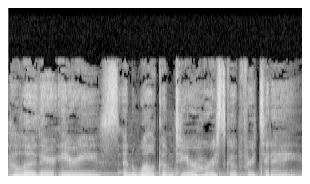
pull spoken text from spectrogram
Hello there, Aries, and welcome to your horoscope for today,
